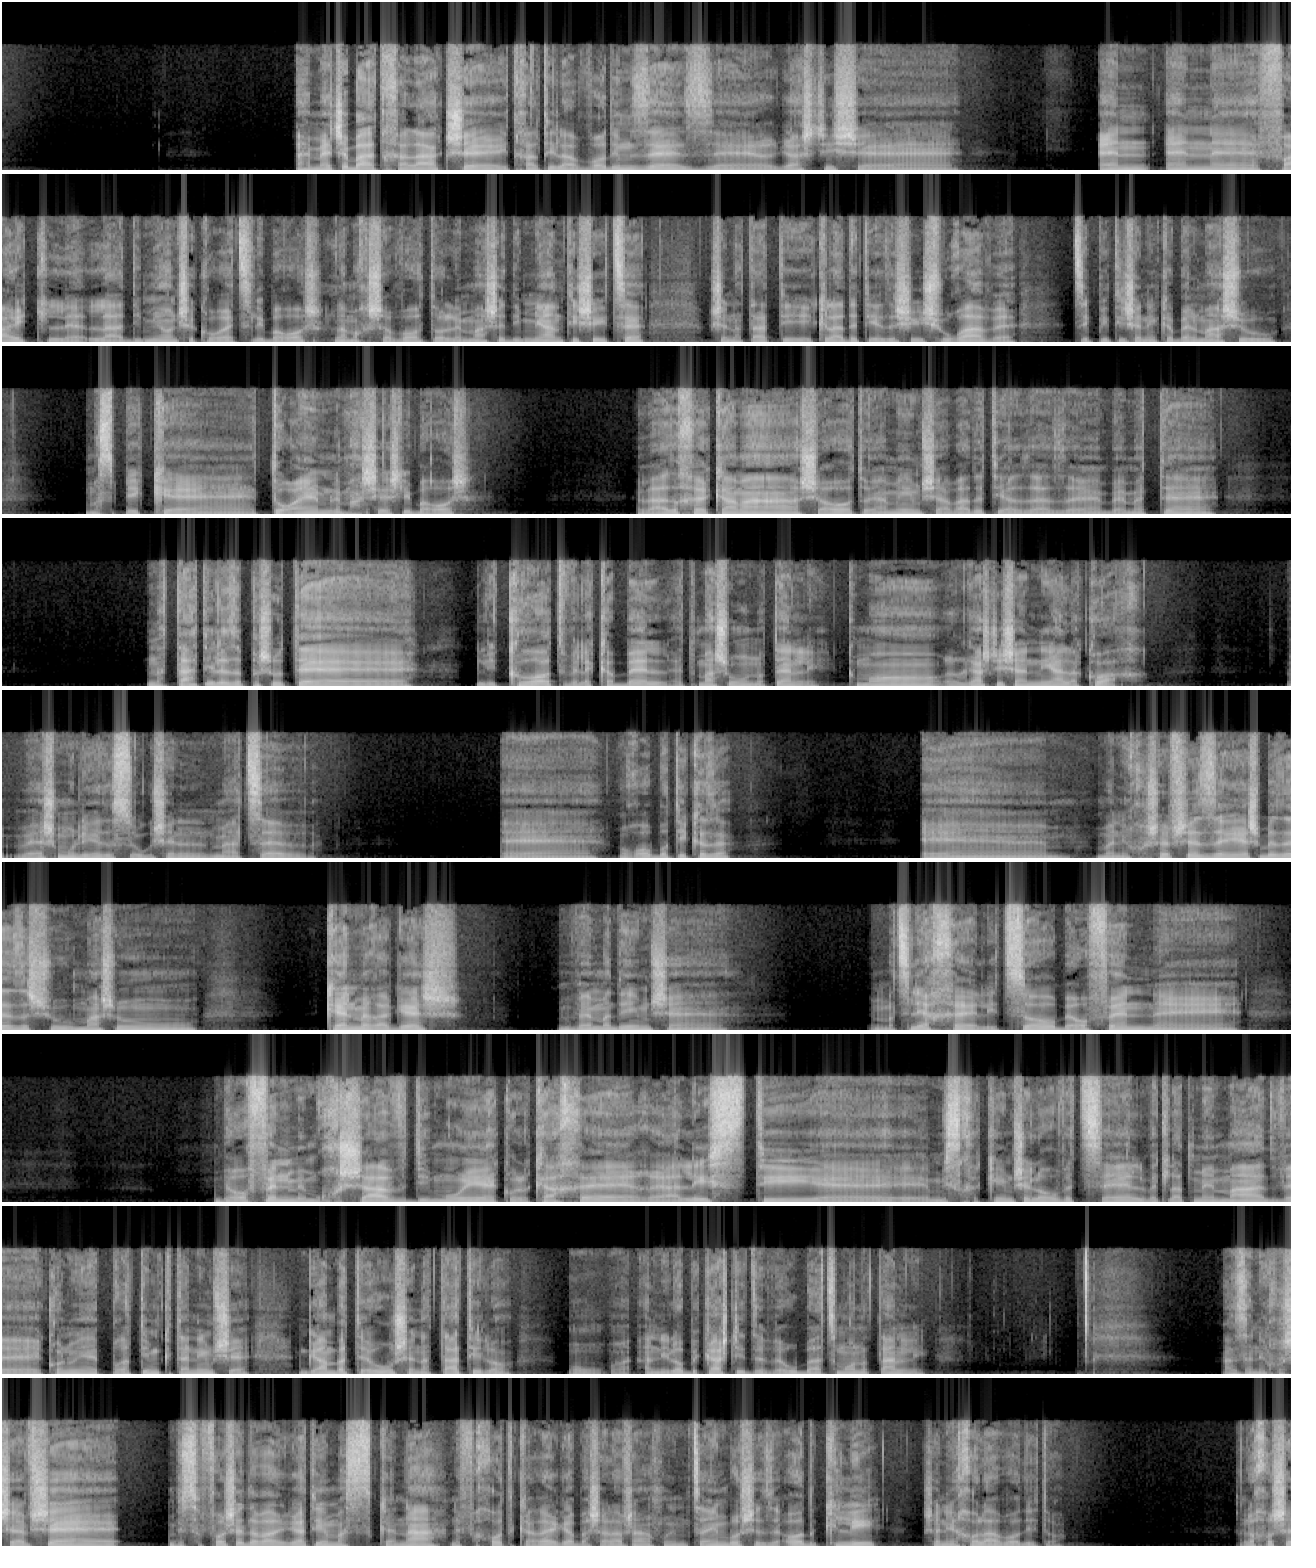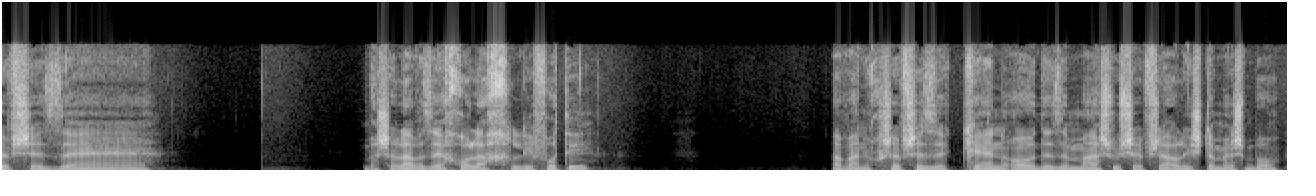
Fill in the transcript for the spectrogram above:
האמת שבהתחלה כשהתחלתי לעבוד עם זה, זה הרגשתי שאין אין fight לדמיון שקורה אצלי בראש, למחשבות או למה שדמיינתי שייצא. כשנתתי, הקלדתי איזושהי שורה וציפיתי שאני אקבל משהו מספיק אה, תואם למה שיש לי בראש. ואז אחרי כמה שעות או ימים שעבדתי על זה, אז אה, באמת אה, נתתי לזה פשוט אה, לקרות ולקבל את מה שהוא נותן לי. כמו, הרגשתי שאני הלקוח, ויש מולי איזה סוג של מעצב אה, רובוטי כזה. אה, ואני חושב שזה, יש בזה איזשהו משהו כן מרגש ומדהים שמצליח אה, ליצור באופן, אה, באופן ממוחשב דימוי אה, כל כך ריאליסטי, משחקים של אור וצל ותלת מימד וכל מיני פרטים קטנים שגם בתיאור שנתתי לו, הוא, אני לא ביקשתי את זה והוא בעצמו נתן לי. אז אני חושב שבסופו של דבר הגעתי למסקנה, לפחות כרגע, בשלב שאנחנו נמצאים בו, שזה עוד כלי שאני יכול לעבוד איתו. אני לא חושב שזה... בשלב הזה יכול להחליף אותי, אבל אני חושב שזה כן עוד איזה משהו שאפשר להשתמש בו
